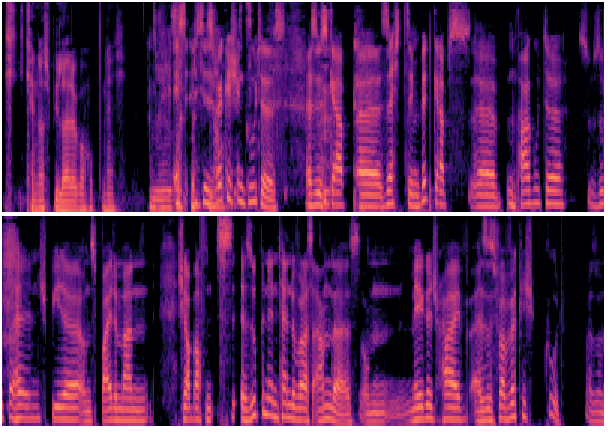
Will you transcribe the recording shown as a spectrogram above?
Ich, ich kenne das Spiel leider überhaupt nicht. Nee, es, es ist wirklich ein gutes. Also es gab äh, 16-Bit, gab es äh, ein paar gute Superhelden-Spiele und Spider-Man. Ich glaube, auf dem äh, Super Nintendo war das anders und Mega Drive. Also es war wirklich gut. Also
